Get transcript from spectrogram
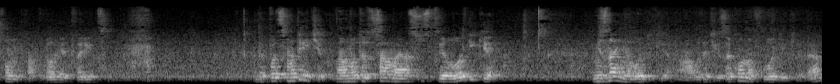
что у них там в голове творится. Так вот, смотрите, нам вот это самое отсутствие логики, не знание логики, а вот этих законов логики, да,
